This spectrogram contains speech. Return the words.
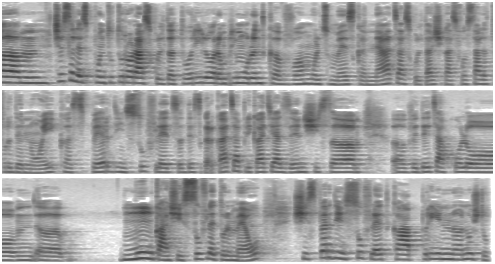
Um, ce să le spun tuturor ascultătorilor? În primul rând că vă mulțumesc că ne-ați ascultat și că ați fost alături de noi, că sper din suflet să descărcați aplicația Zen și să uh, vedeți acolo uh, munca și sufletul meu și sper din suflet ca prin, nu știu,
